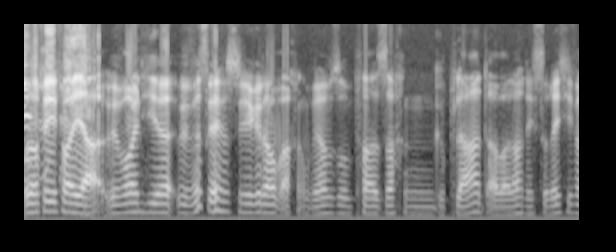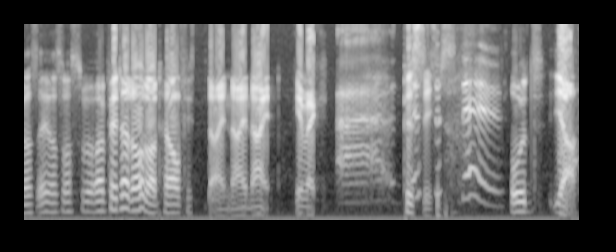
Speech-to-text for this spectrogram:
Und auf jeden Fall, ja, wir wollen hier, wir wissen gar nicht, was wir hier genau machen. Wir haben so ein paar Sachen geplant, aber noch nicht so richtig was. Ey, was machst du mit meinem Peter Donut? Hör auf, ich, nein, nein, nein, geh weg. Ah, Piss dich. Und ja,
